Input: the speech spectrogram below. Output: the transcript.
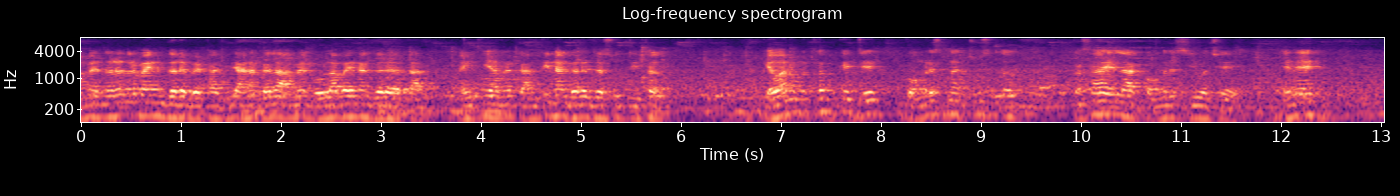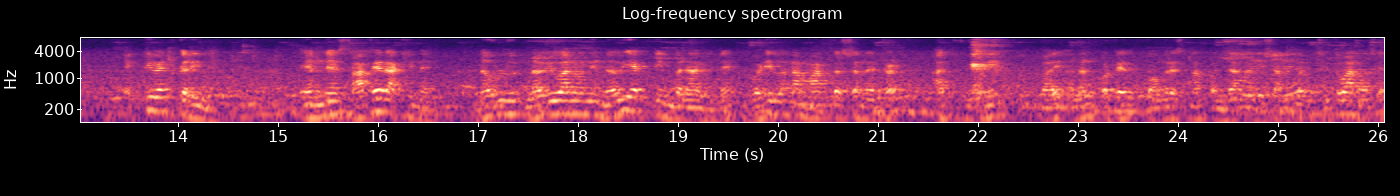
અમે નરેન્દ્રભાઈના ઘરે બેઠા છીએ. આના પહેલાં અમે ગોલાભાઈના ઘરે હતા. અહીંથી અમે કાંતિના ઘરે જશું તિથલ. કહેવાનો મતલબ કે જે કોંગ્રેસના ચુસ્ત, કસાયેલા કોંગ્રેસીઓ છે, એને એક્ટિવેટ કરીને, એમને સાથે રાખીને, નવ નવયુવાનોની નવી એક ટીમ બનાવીને, વડીલોના માર્ગદર્શન હેઠળ આ ચૂંટણી ભાઈ અનંત પટેલ કોંગ્રેસના પંજાબના નિશાન પર જીતવાનો છે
